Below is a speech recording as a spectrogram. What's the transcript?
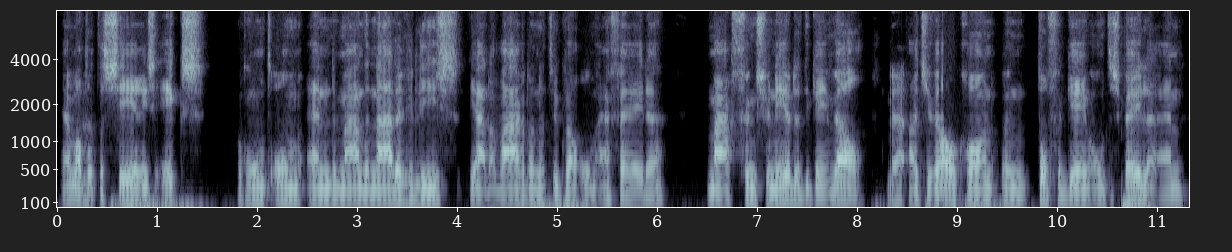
Hè, want Ja. op de Series X rondom en de maanden na de release, ja, daar waren er natuurlijk wel oneffenheden. Maar functioneerde de game wel. Ja. Had je wel gewoon een toffe game om te spelen. En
